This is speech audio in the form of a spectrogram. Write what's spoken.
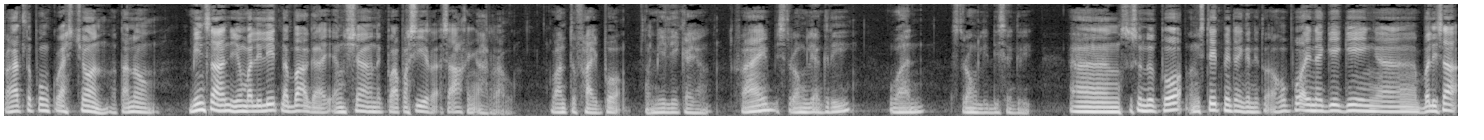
Pangatlo pong question o tanong. Minsan, yung maliliit na bagay ang siyang nagpapasira sa aking araw. 1 to 5 po. Mamili kayo. 5, strongly agree. 1, strongly disagree. Ang susunod po, ang statement ay ganito. Ako po ay nagiging uh, balisa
